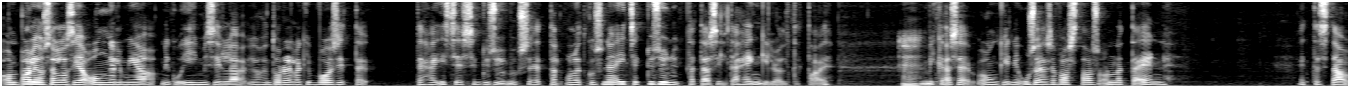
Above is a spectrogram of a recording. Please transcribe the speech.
on paljon sellaisia ongelmia niin kuin ihmisillä, joihin todellakin voi sitten tehdä itse sen kysymyksen, että oletko sinä itse kysynyt tätä siltä henkilöltä tai hmm. mikä se onkin, niin usein se vastaus on, että en. Että sitä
